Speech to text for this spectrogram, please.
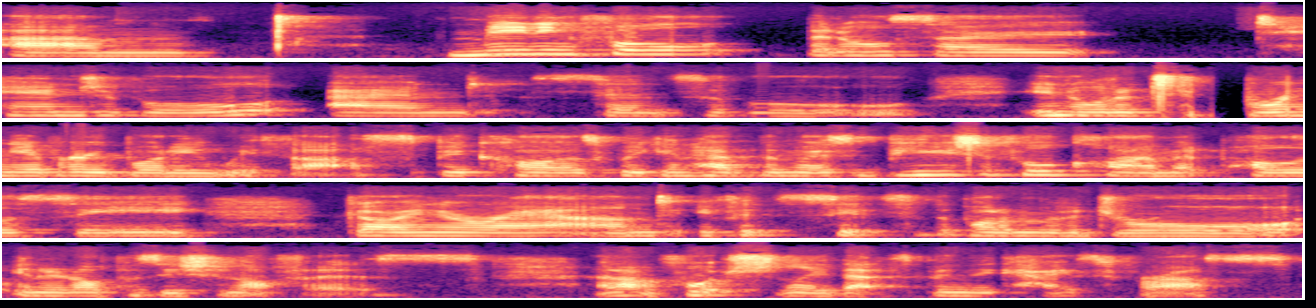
um, meaningful, but also tangible and sensible in order to bring everybody with us because we can have the most beautiful climate policy going around if it sits at the bottom of a drawer in an opposition office and unfortunately that's been the case for us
